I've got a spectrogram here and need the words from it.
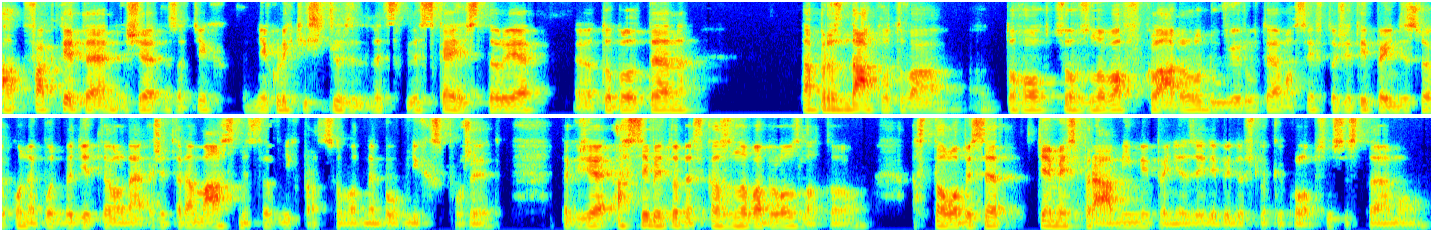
A fakt je ten, že za těch několik tisíc lidské historie to byl ten ta brzdná kotva toho, co znova vkládalo důvěru té masy v to, že ty peníze jsou jako nepodveditelné a že teda má smysl v nich pracovat nebo v nich spořit. Takže asi by to dneska znova bylo zlato a stalo by se těmi správnými penězi, kdyby došlo ke kolapsu systému,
